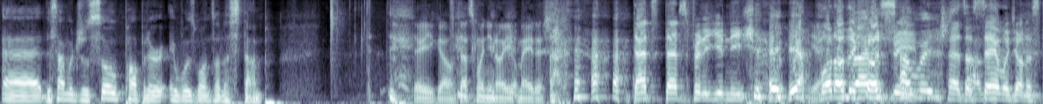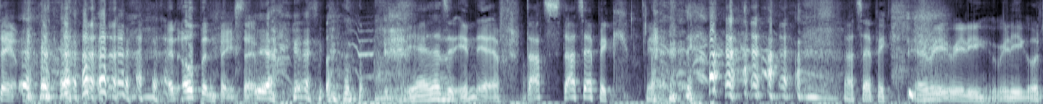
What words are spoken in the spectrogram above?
uh, the sandwich was so popular, it was once on a stamp. There you go. That's when you know you've made it. That's that's pretty unique. Yeah. What other Right, country sandwich has a sandwich on a stamp? An open face sandwich. Yes. Yeah, that's it. In, uh, that's that's epic. Yeah. that's epic. Yeah, really, really, really good.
